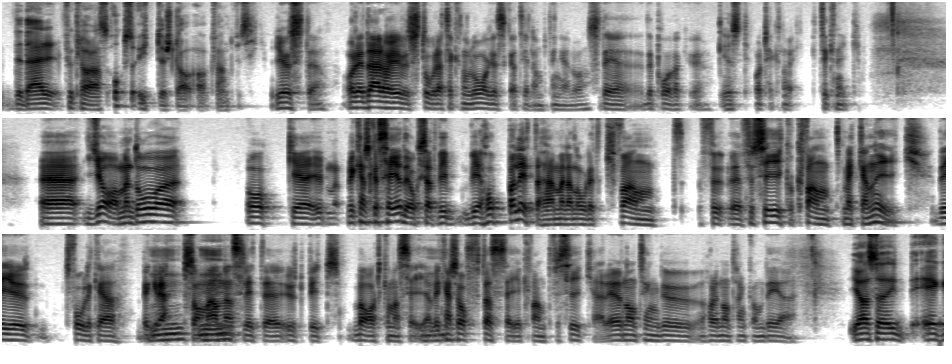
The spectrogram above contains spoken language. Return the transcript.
Det där förklaras också ytterst av, av kvantfysik. Just det. Och det där har ju stora teknologiska tillämpningar då. Så det, det påverkar ju Just vår teknik. teknik. Eh, ja, men då och eh, vi kanske ska säga det också att vi, vi hoppar lite här mellan ordet kvantfysik och kvantmekanik. Det är ju två olika begrepp mm, som mm. används lite utbytbart kan man säga. Mm. Vi kanske oftast säger kvantfysik här. Är det någonting du, har du någon tanke om det? Ja, alltså, eh,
